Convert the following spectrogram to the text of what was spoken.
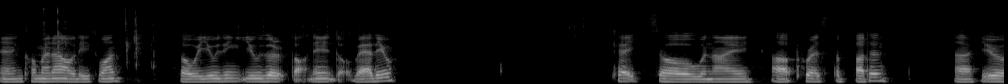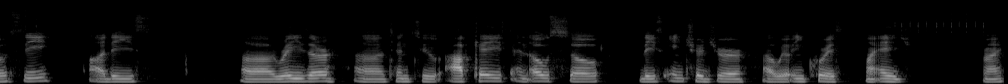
and comment out this one. So we're using user.name.value. Okay, so when I uh, press the button, uh, you will see uh, these uh, razor uh, tend to upcase and also this integer uh, will increase my age right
